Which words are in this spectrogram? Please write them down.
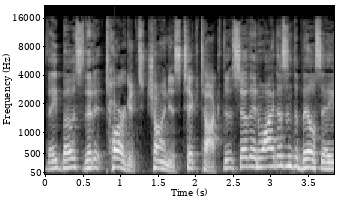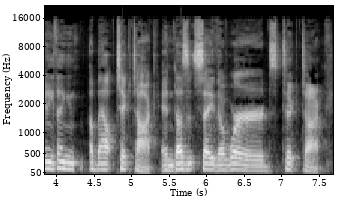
they boast that it targets China's TikTok. So then why doesn't the bill say anything about TikTok and doesn't say the words TikTok?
